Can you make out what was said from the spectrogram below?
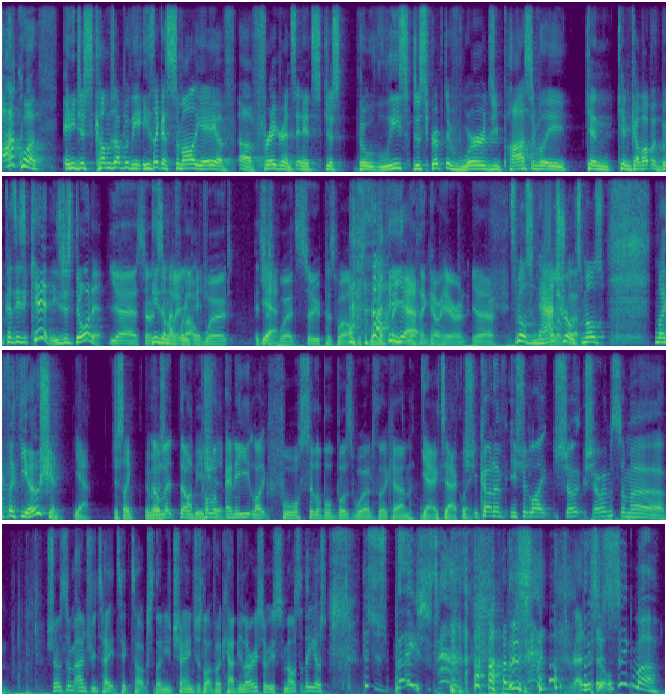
aqua." And he just comes up with the he's like a sommelier of of fragrance, and it's just the least descriptive words you possibly can can come up with because he's a kid. He's just doing it. Yeah, so He's on my like page. word. It's Yeah. just word soup as well. Just nothing, Yeah. nothing coherent. Yeah. It smells natural. It smells like like the ocean. Yeah, just like the They'll, most let, they'll obvious pull shit. up any like four syllable buzzword they can. yeah, exactly. You kind of you should like show show him some uh show him some Andrew Tate TikToks. Then you change his like vocabulary so he smells something. He goes, "This is based. this, red this is Sigma."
